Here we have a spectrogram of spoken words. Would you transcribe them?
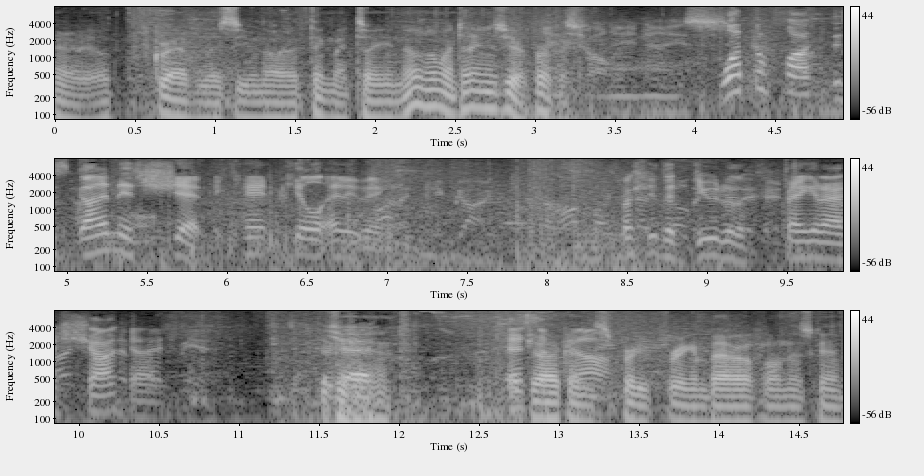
Alright, let's grab this even though I think my Titan. No, no, my Titan is here. That's Perfect. really nice. What the fuck? This gun is shit. It can't kill anything. Especially the dude with a faggot ass shotgun. Okay. Yeah. The shotgun's pretty friggin' powerful in this game.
